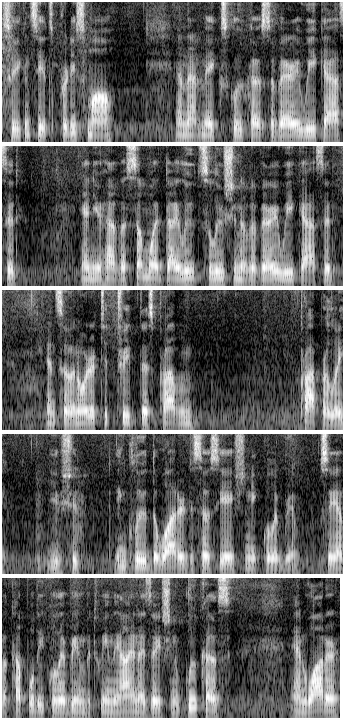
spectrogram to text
So you can see it's pretty small. and that makes glucose a very weak acid. And you have a somewhat dilute solution of a very weak acid. And so in order to treat this problem properly, you should include the water dissociation equilibrium. So you have a coupled equilibrium between the ionization of glucose and water.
